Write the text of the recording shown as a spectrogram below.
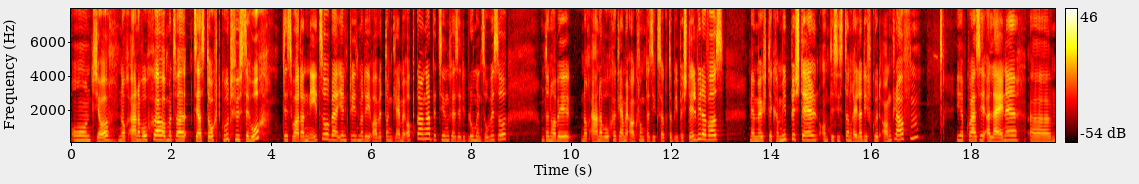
Und ja, nach einer Woche haben wir zwar zuerst gedacht, gut, Füße hoch. Das war dann nicht so, weil irgendwie ist mir die Arbeit dann gleich mal abgegangen, beziehungsweise die Blumen sowieso. Und dann habe ich nach einer Woche gleich mal angefangen, dass ich gesagt habe, ich bestelle wieder was. Wer möchte, kann mitbestellen. Und das ist dann relativ gut angelaufen. Ich habe quasi alleine äh,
